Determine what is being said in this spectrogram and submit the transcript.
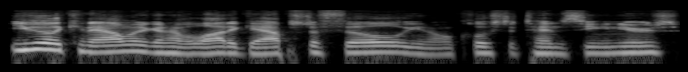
even though the Canalmen are going to have a lot of gaps to fill, you know, close to 10 seniors,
